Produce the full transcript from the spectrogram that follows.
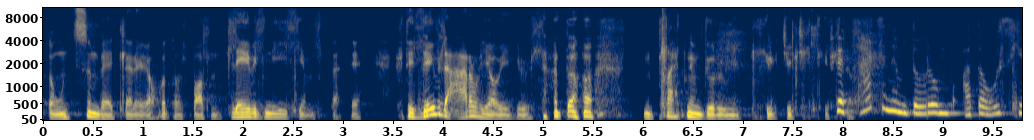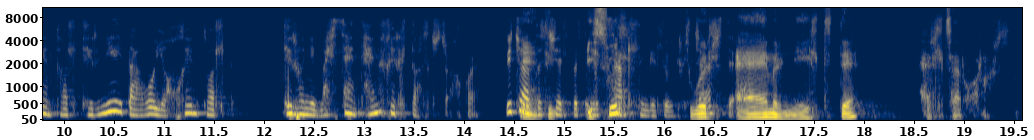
одоо үндсэн байдлаараа явхад бол болно. Левел 1 юм л да тий. Гэхдээ левел 10 явъя гэвэл одоо платинум дөрөвийг хэрэгжүүлж эхлэх хэрэгтэй. Тэгээ платинум дөрөв одоо үүсгэхийн тулд тэрний дагуу явахын тулд тэр хүнийг маш сайн таних хэрэгтэй байхгүй юу? Би ч одоо жишээлбэл нэг сарл ингээл үргэлж байгаа шүү дээ. Амар нээлттэй харилцаар орох хэрэгтэй.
